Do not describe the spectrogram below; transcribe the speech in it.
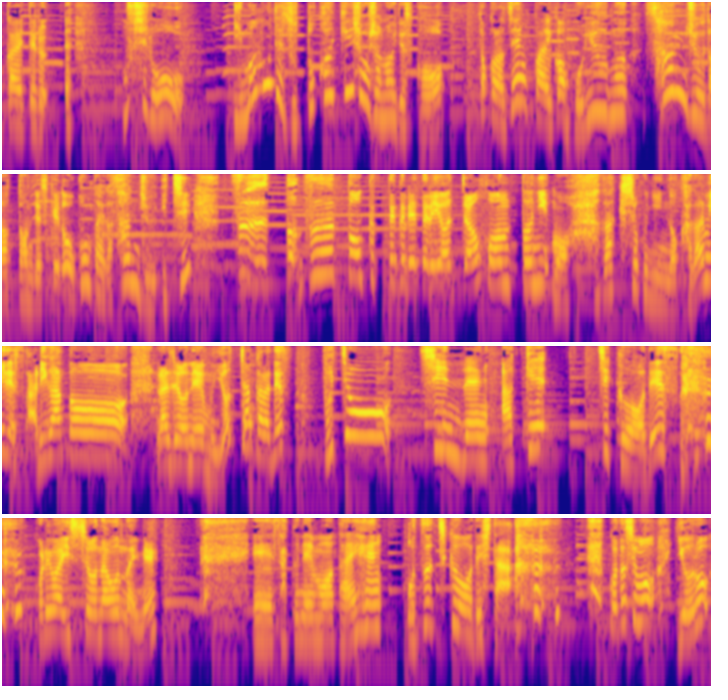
迎えてる。え、むしろ今までずっと解禁賞じゃないですか？だから前回がボリューム30だったんですけど、今回が 31? ずーっとずーっと送ってくれてるよっちゃん、本当にもうはがき職人の鏡です。ありがとう。ラジオネームよっちゃんからです。部長、新年明け、ちくおです。これは一生治んないね。えー、昨年も大変、おつちくおでした。今年もよろ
